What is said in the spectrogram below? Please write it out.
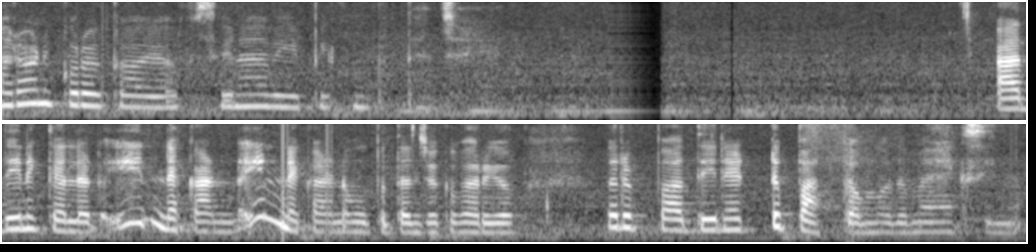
അരമണിക്കൂറൊക്കെ ആയോ? സിന വി പി മുപ്പത്തഞ്ചായി. ഇന്നെ കണ്ട ഇന്നെ കണ്ട മുപ്പത്തഞ്ചൊക്കെ പറയോ? ഒരു പതിനെട്ട് പത്തൊമ്പത് മാക്സിമം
